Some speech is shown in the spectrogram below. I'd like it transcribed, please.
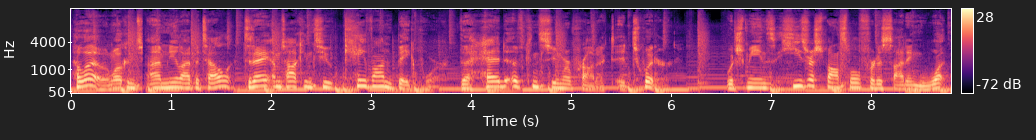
Hello and welcome to I'm Nilay Patel. Today I'm talking to Kayvon Beykpour, the head of consumer product at Twitter, which means he's responsible for deciding what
